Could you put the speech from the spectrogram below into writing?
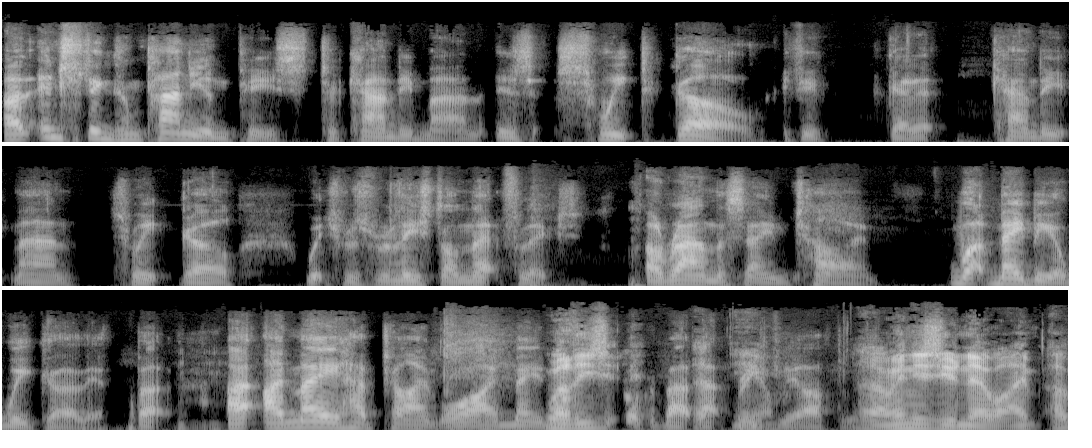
An interesting companion piece to Candyman is Sweet Girl, if you get it, Candyman, Sweet Girl, which was released on Netflix around the same time. Well, maybe a week earlier, but I, I may have time, or I may Well, talk about that uh, you know, briefly afterwards. I mean, as you know, I, uh,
